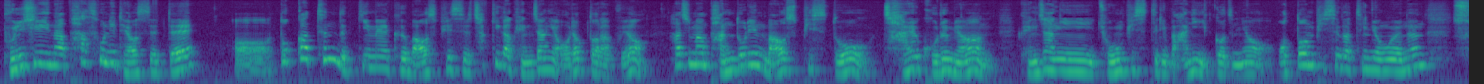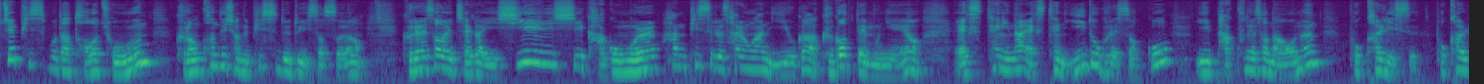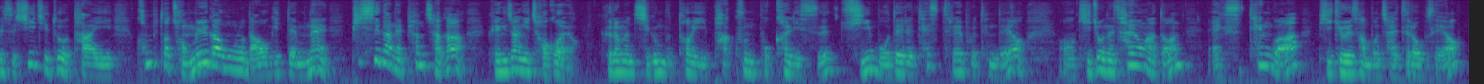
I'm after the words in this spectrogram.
분실이나 파손이 되었을 때 어, 똑같은 느낌의 그 마우스피스를 찾기가 굉장히 어렵더라고요. 하지만 Vandoren 마우스피스도 잘 고르면 굉장히 좋은 피스들이 많이 있거든요. 어떤 피스 같은 경우에는 수제 피스보다 더 좋은 그런 컨디션의 피스들도 있었어요. 그래서 제가 이 CNC 가공을 한 피스를 사용한 이유가 그것 때문이에요. X10이나 X10E도 그랬었고 이 바쿤에서 나오는 보칼리스, 보칼리스 CG도 다 이 컴퓨터 정밀 가공으로 나오기 때문에 피스 간의 편차가 굉장히 적어요. 그러면 지금부터 이 Backun Vocalise G 모델을 테스트를 해볼 텐데요. 어, 기존에 사용하던 X10과 비교해서 한번 잘 들어보세요.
